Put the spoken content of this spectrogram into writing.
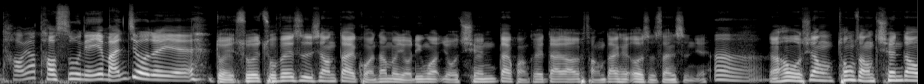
逃要逃十五年也蛮久的耶。对，所以除非是像贷款，他们有另外有签贷款可以贷到房贷可以二十三十年。嗯。然后像通常签到，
